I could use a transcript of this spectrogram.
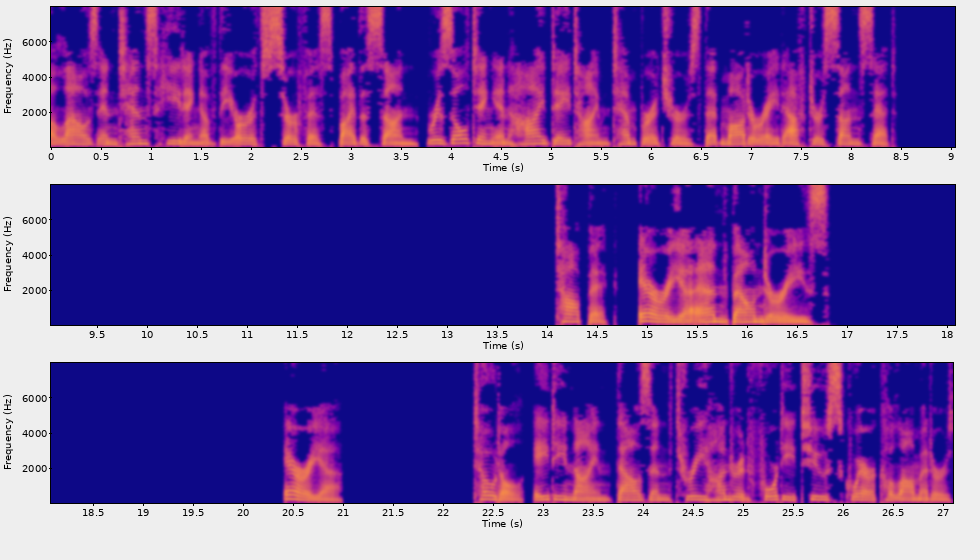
allows intense heating of the Earth's surface by the Sun, resulting in high daytime temperatures that moderate after sunset. Topic: Area and boundaries. Area Total 89,342 square kilometers.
